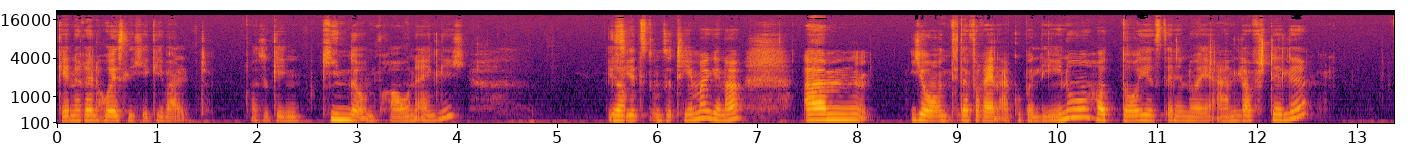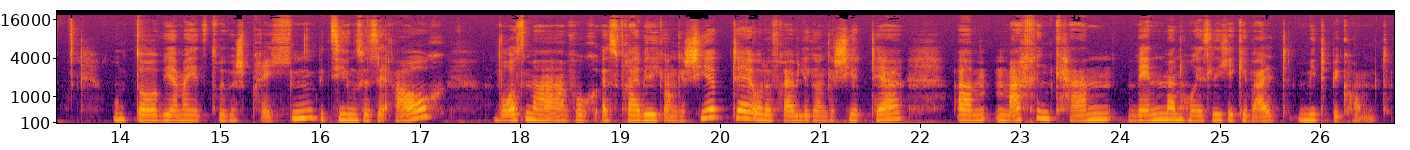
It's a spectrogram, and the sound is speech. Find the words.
generell häusliche Gewalt. Also gegen Kinder und Frauen eigentlich. Ist ja. jetzt unser Thema, genau. Ähm, ja, und der Verein Acubaleno hat da jetzt eine neue Anlaufstelle. Und da werden wir jetzt drüber sprechen, beziehungsweise auch, was man einfach als freiwillig Engagierte oder freiwillig Engagierter ähm, machen kann, wenn man häusliche Gewalt mitbekommt.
